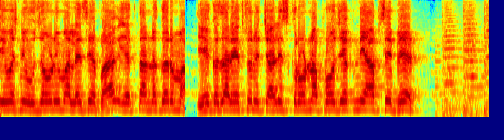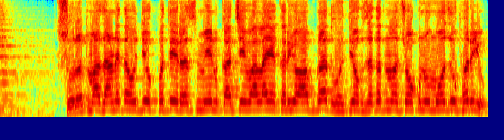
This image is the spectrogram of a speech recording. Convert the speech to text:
દિવસની ઉજવણીમાં લેશે ભાગ. એકતા નગરમાં એક હજાર એકસો ચાલીસ કરોડના પ્રોજેક્ટની આપશે ભેટ. સુરતમાં જાણીતા ઉદ્યોગપતિ રશ્મિન કાચીવાલાએ કર્યો આપઘાત. ઉદ્યોગ જગતમાં ચોકનું મોજું ફર્યું.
